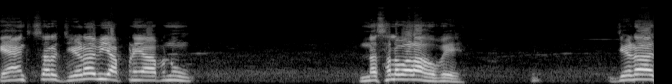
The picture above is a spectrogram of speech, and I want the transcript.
ਗੈਂਗਸਟਰ ਜਿਹੜਾ ਵੀ ਆਪਣੇ ਆਪ ਨੂੰ ਨਸਲ ਵਾਲਾ ਹੋਵੇ, ਜਿਹੜਾ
